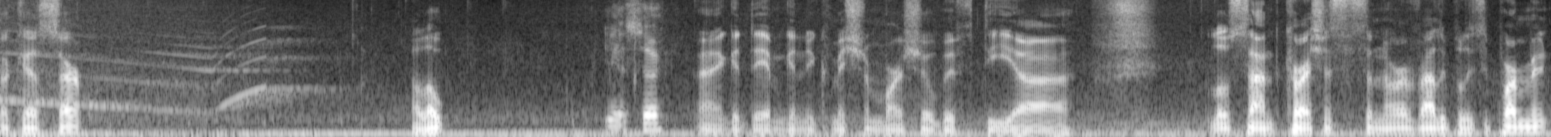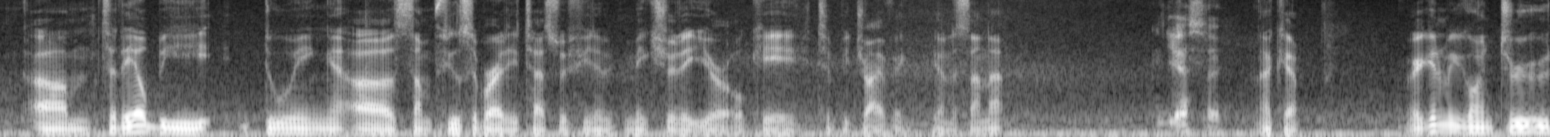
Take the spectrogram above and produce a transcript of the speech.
Okay, sir. Hello. Yes, sir. Alright, good day. I'm gonna be Commissioner Marshall with the uh, Los Santos Corrections, Sonora Valley Police Department. Um, today I'll be doing uh, some field sobriety tests with you to make sure that you're okay to be driving. You understand that? Yes, sir. Okay. We're going to be going through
